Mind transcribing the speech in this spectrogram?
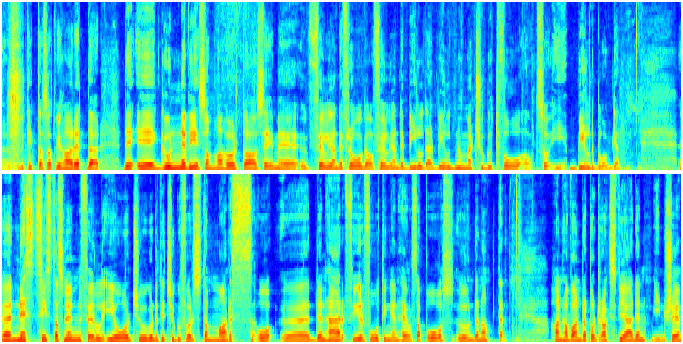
Eh, ska vi titta så att vi har rätt där. Det är Gunnevi som har hört av sig med följande fråga och följande bilder. Bild nummer 22 alltså i bildbloggen. Eh, näst sista snön föll i år 20-21 mars och eh, den här fyrfotingen hälsar på oss under natten. Han har vandrat på Dragsfjärden, insjö,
